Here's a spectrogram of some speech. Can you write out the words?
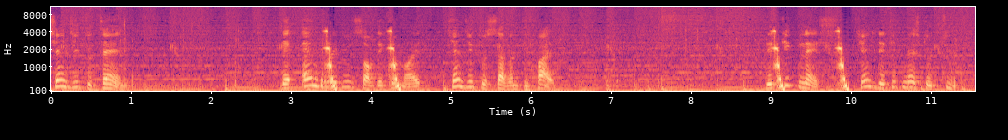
change it to 10 the end radius of the conoid change it to 75 the thickness change the thickness to 2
